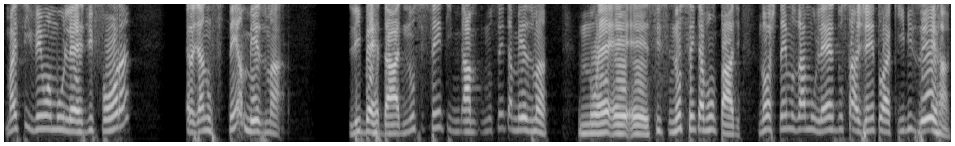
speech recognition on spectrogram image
mas se vem uma mulher de fora, ela já não tem a mesma liberdade, não se sente, não sente a mesma, não é, é- é, se, não se sente à vontade. Nós temos a mulher do sargento aqui, Bezerra,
